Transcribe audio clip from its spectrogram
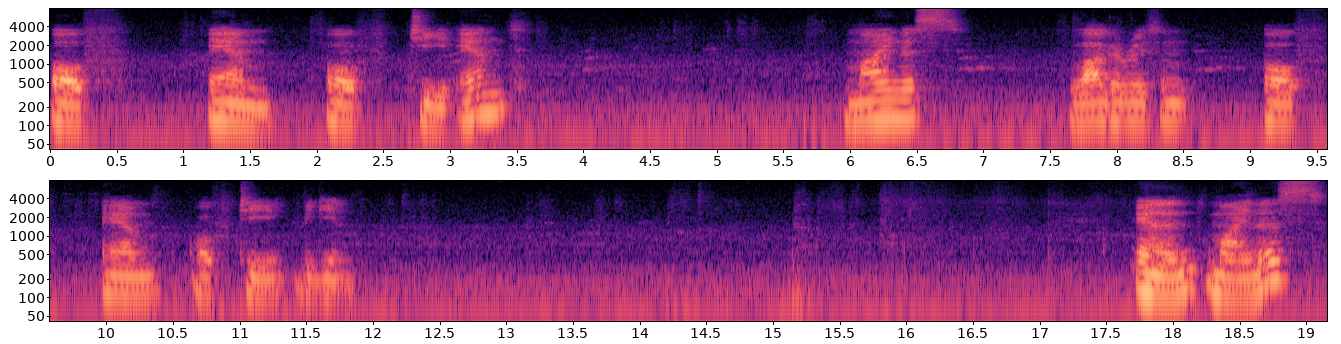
of m of t end minus logarithm of m of t begin. And minus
